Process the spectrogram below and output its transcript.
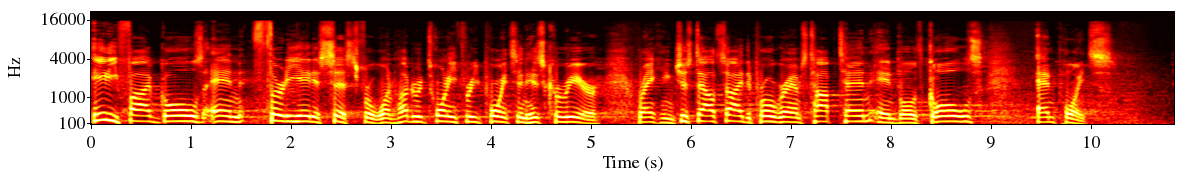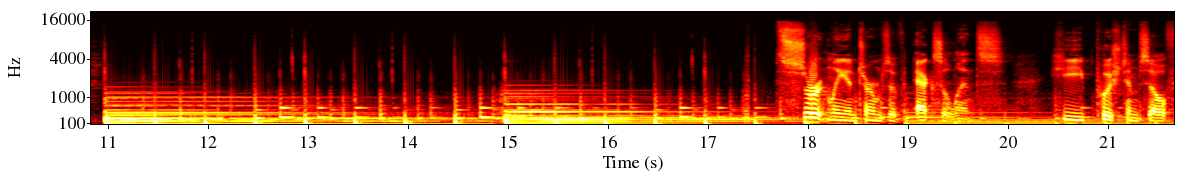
85 goals and 38 assists for 123 points in his career, ranking just outside the program's top 10 in both goals and points. certainly in terms of excellence, he pushed himself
